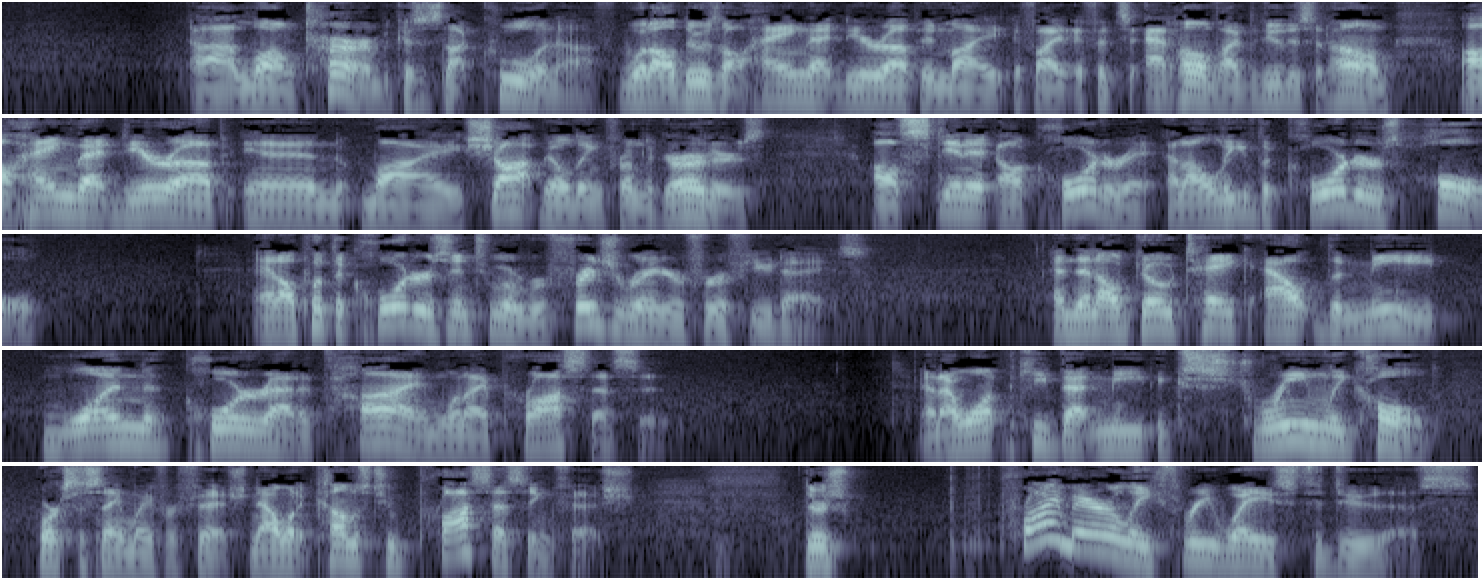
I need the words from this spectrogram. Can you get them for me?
uh, long term because it's not cool enough, what I'll do is I'll hang that deer up in my if I if it's at home if I have to do this at home, I'll hang that deer up in my shop building from the girders. I'll skin it, I'll quarter it, and I'll leave the quarters whole and I'll put the quarters into a refrigerator for a few days. And then I'll go take out the meat one quarter at a time when I process it. And I want to keep that meat extremely cold. Works the same way for fish. Now, when it comes to processing fish, there's primarily three ways to do this.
